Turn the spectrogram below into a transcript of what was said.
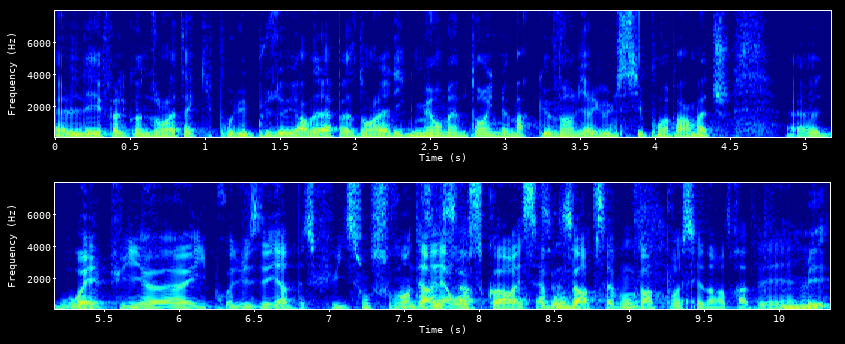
Euh, Les Falcons ont l'attaque qui produit le plus de yards à la passe dans la ligue, mais en même temps, ils ne marquent que 20,6 points par match. Euh, Ouais, et puis euh, ils produisent des yards parce qu'ils sont souvent derrière au score et ça bombarde, ça. bombarde pour essayer de rattraper. Mais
